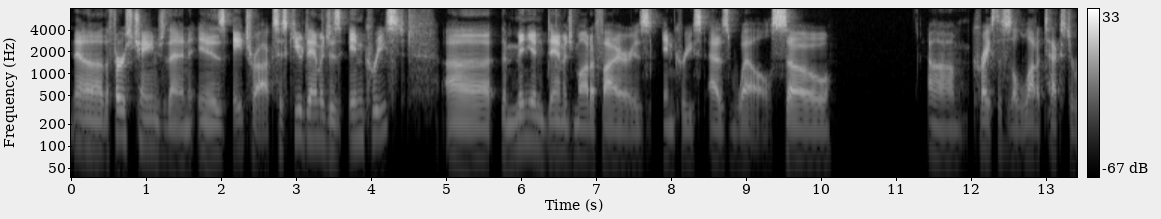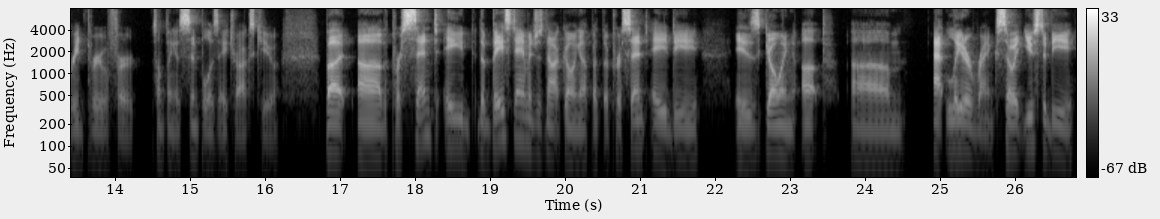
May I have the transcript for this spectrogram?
now the first change then is Aatrox. His Q damage is increased. Uh, the minion damage modifier is increased as well. So, um, Christ, this is a lot of text to read through for something as simple as Aatrox Q. But uh, the percent AD, the base damage is not going up, but the percent AD is going up um, at later ranks. So it used to be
